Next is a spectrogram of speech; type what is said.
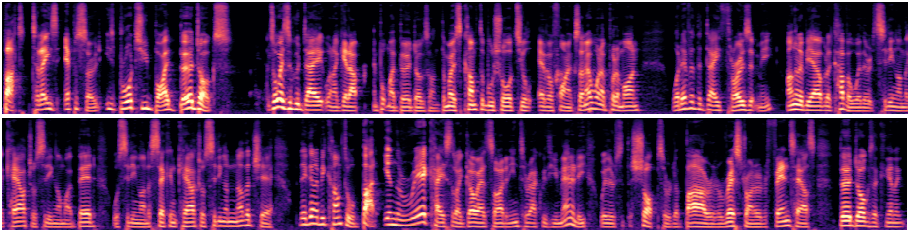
But today's episode is brought to you by Bird Dogs. It's always a good day when I get up and put my Bird Dogs on. The most comfortable shorts you'll ever find. Because I know when I put them on, whatever the day throws at me, I'm going to be able to cover, whether it's sitting on the couch or sitting on my bed or sitting on a second couch or sitting on another chair. They're going to be comfortable. But in the rare case that I go outside and interact with humanity, whether it's at the shops or at a bar or at a restaurant or at a friend's house, bird dogs are going to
